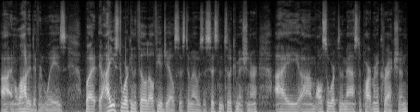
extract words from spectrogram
uh, in a lot of different ways. But I used to work in the Philadelphia jail system. I was assistant to the commissioner. I um, also worked in the Mass Department of Correction.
